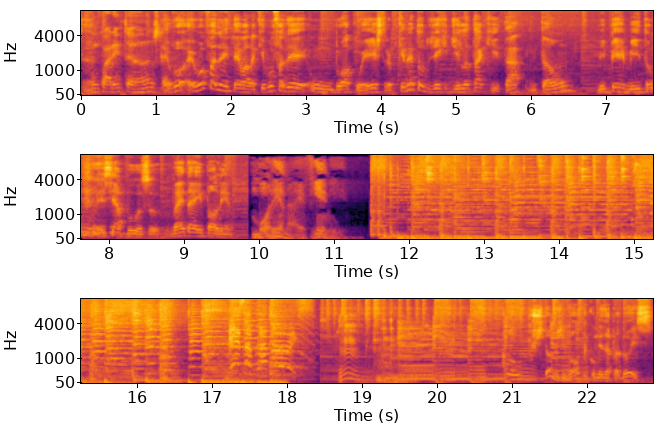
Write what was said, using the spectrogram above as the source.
Com 40 anos, cara. Eu vou, eu vou fazer um intervalo aqui, vou fazer um bloco extra, porque não é todo dia que Dila tá aqui, tá? Então, me permitam esse abuso. Vai daí, Paulinho. Morena FM. Alô, estamos de volta com Mesa para Dois.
